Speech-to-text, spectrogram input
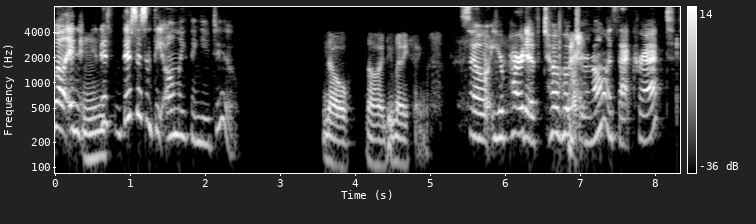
Well, and mm-hmm. this this isn't the only thing you do. No, no, I do many things. So you're part of Toho Journal, is that correct?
